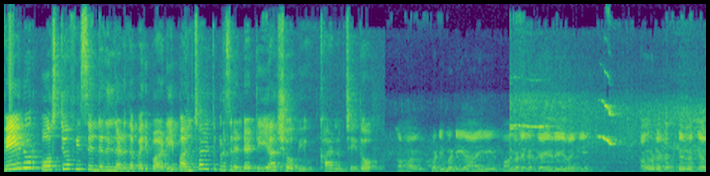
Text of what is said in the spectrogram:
വേലൂർ പോസ്റ്റ് ഓഫീസ് സെന്ററിൽ നടന്ന പരിപാടി panchayat president T R Shobi ഉദ്ഘാടനം ചെയ്തു. നമ്മൾ പടിപടിയായി മകളിലും കയറി ഇറങ്ങി അവരുടെ കർത്തവ്യങ്ങൾ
